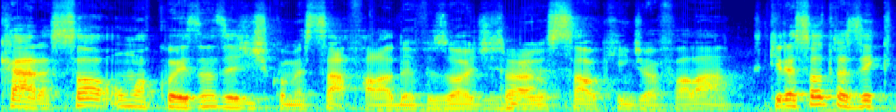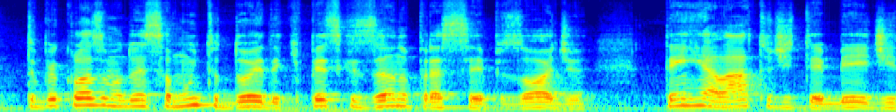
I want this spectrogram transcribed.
Cara, só uma coisa antes da gente começar a falar do episódio, Tá. meu sal que a gente vai falar. Queria só trazer que tuberculose é uma doença muito doida que pesquisando pra esse episódio, tem relato de TB de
